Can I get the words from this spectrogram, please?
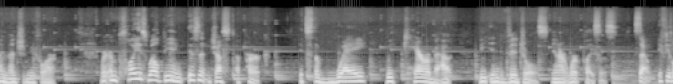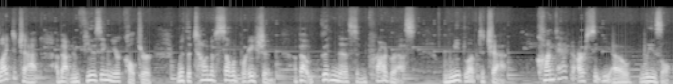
I mentioned before where employees' well being isn't just a perk, it's the way we care about the individuals in our workplaces. So, if you'd like to chat about infusing your culture with a tone of celebration, about goodness and progress, we'd love to chat. Contact our CEO, Liesel.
